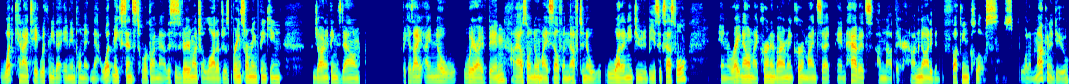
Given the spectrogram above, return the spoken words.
what can I take with me that and implement now? What makes sense to work on now? This is very much a lot of just brainstorming, thinking, jotting things down because I, I know where I've been. I also know myself enough to know what I need to do to be successful. And right now, in my current environment, current mindset, and habits, I'm not there. I'm not even fucking close. what I'm not going to do,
